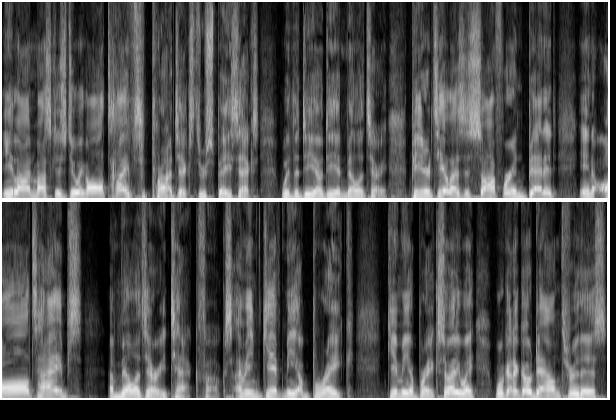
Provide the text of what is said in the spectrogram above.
Elon Musk is doing all types of projects through SpaceX with the DoD and military. Peter Thiel has his software embedded in all types of military tech, folks. I mean, give me a break. Give me a break. So, anyway, we're going to go down through this.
